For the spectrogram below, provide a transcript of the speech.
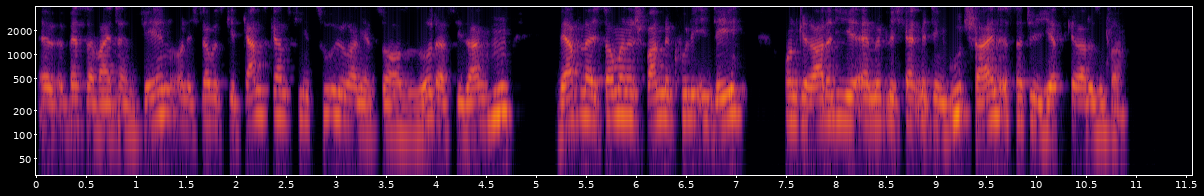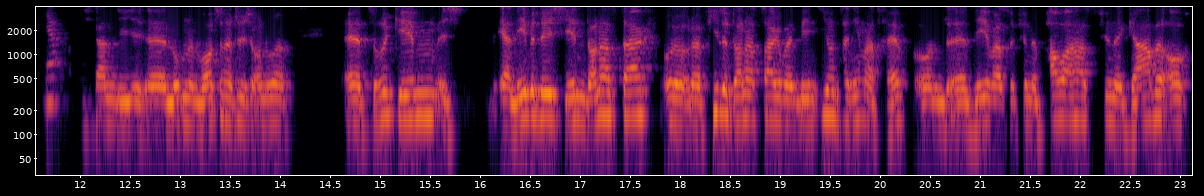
äh, besser weiterempfehlen. Und ich glaube, es geht ganz, ganz vielen Zuhörern jetzt zu Hause so, dass sie sagen, hm, wäre vielleicht doch mal eine spannende, coole Idee. Und gerade die äh, Möglichkeit mit den Gutscheinen ist natürlich jetzt gerade super. Ja. Ich kann die äh, lobenden Worte natürlich auch nur äh, zurückgeben. Ich erlebe dich jeden Donnerstag oder, oder viele Donnerstage beim BNI Unternehmertreff und äh, sehe, was du für eine Power hast, für eine Gabe auch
